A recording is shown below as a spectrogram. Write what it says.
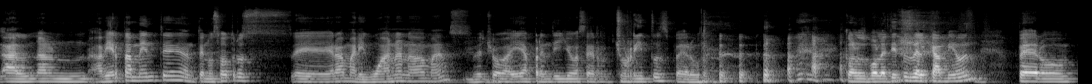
al- al- abiertamente ante nosotros eh, era marihuana nada más. De hecho, ahí aprendí yo a hacer churritos, pero con los boletitos del camión, pero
